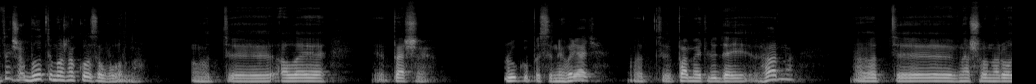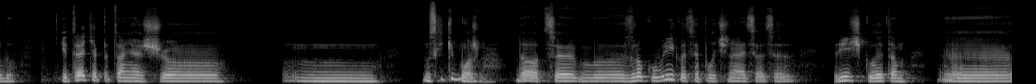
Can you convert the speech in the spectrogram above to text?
знаєш, обманути можна кого завгодно. От, е, але е, перше, рукописи не горять, от, е, пам'ять людей гарна от, е, нашого народу. І третє питання, що ну скільки можна? Да, от це з року в рік це починається оце річ, коли там е,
